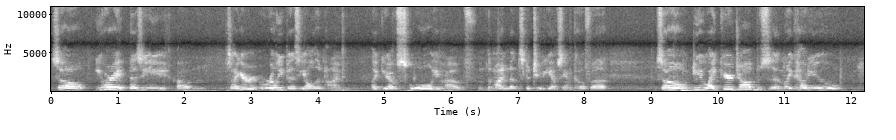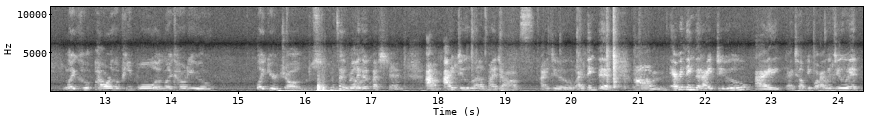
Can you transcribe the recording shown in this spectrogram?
So you are a busy. Um, so you're really busy all the time. Like you have school, you have the Mind Institute, you have Sankofa. So do you like your jobs and like how do you, like who, how are the people and like how do you, like your jobs? That's a really good question. Um, I do love my jobs. I do. I think that um, everything that I do, I, I tell people I would do it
